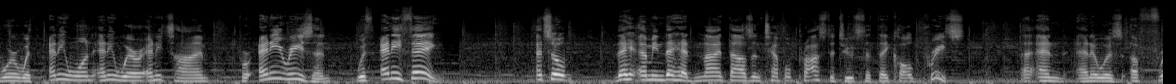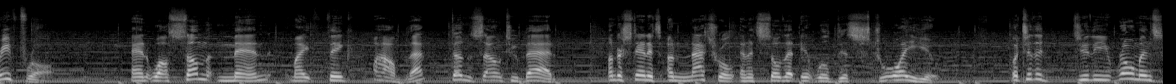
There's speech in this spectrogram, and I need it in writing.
were with anyone, anywhere, anytime, for any reason, with anything. And so they, I mean, they had 9,000 temple prostitutes that they called priests. And, and it was a free for all. And while some men might think, wow, that doesn't sound too bad, understand it's unnatural and it's so that it will destroy you. But to the, to the Romans,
